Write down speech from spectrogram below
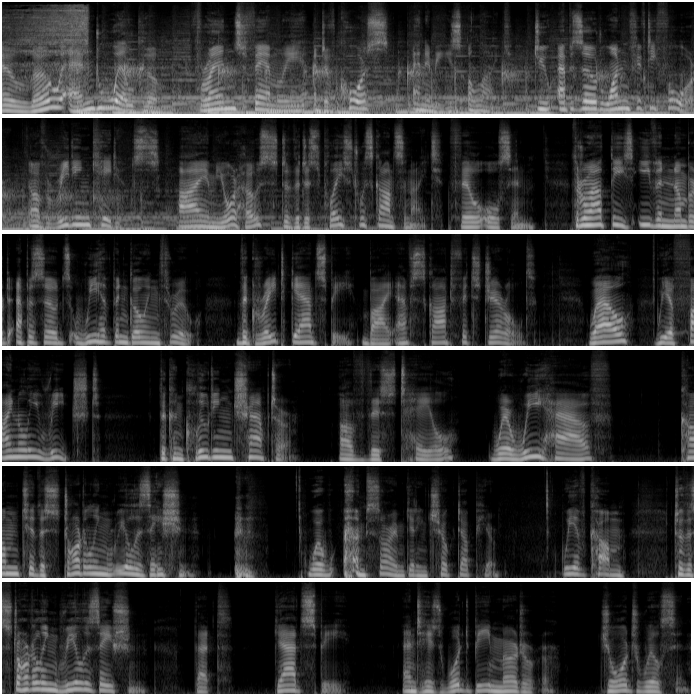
Hello and welcome, friends, family, and of course, enemies alike, to episode 154 of Reading Cadence. I am your host, the displaced Wisconsinite, Phil Olson. Throughout these even numbered episodes, we have been going through The Great Gatsby by F. Scott Fitzgerald. Well, we have finally reached the concluding chapter of this tale, where we have come to the startling realization where I'm sorry, I'm getting choked up here. We have come to the startling realization that Gatsby and his would be murderer, George Wilson,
